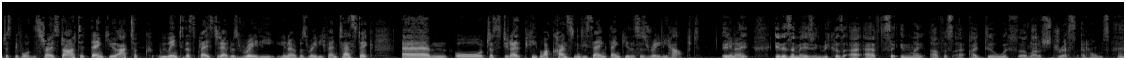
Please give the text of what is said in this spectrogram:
just before the show started, thank you. I took, we went to this place today. It was really, you know, it was really fantastic. Um, or just, you know, people are constantly saying thank you. This has really helped. You It- know? it- it is amazing because I, I have to say, in my office, I, I deal with a lot of stress at homes, Hmm.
